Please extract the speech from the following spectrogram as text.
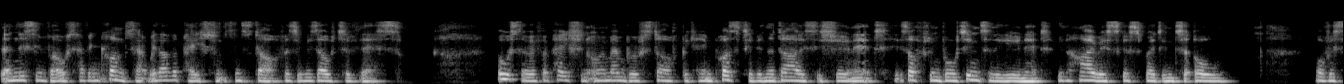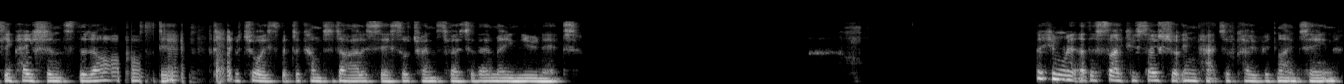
then this involves having contact with other patients and staff as a result of this. Also, if a patient or a member of staff became positive in the dialysis unit, it's often brought into the unit with a high risk of spreading to all. Obviously, patients that are positive don't have a choice but to come to dialysis or transfer to their main unit. Looking at the psychosocial impact of COVID-19,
